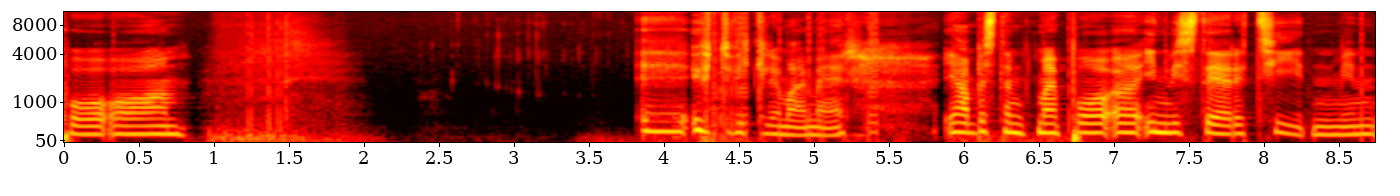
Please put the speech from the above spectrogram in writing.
på å uh, utvikle meg mer. Jeg har bestemt meg på å investere tiden min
